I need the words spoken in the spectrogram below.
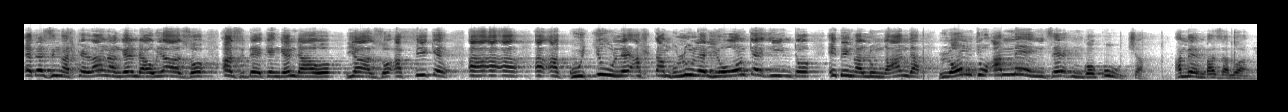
ebezingahlelanga ngendawo yazo azibeke ngendawo yazo. Afike agutyule ahlambulule yonke into ebingalunganga. Lo mntu amenze ngokutsha. Amen bazalwane.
